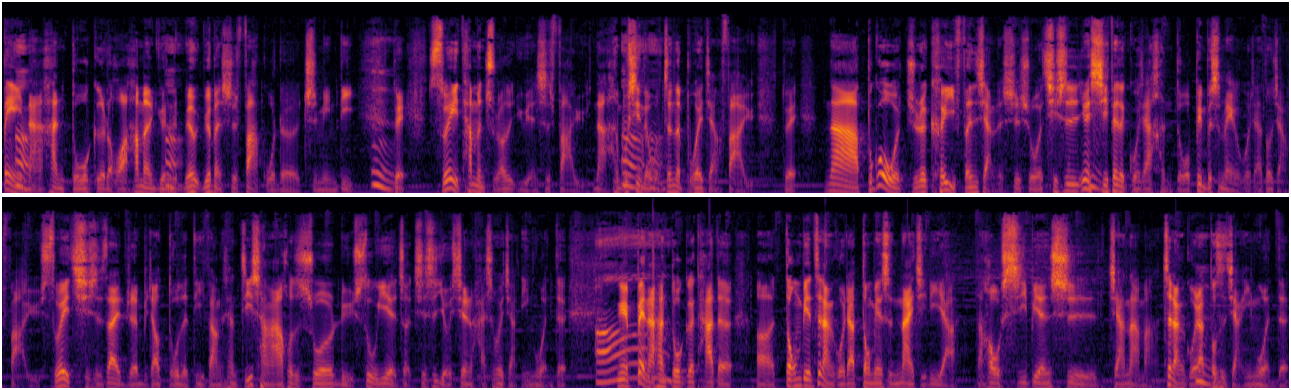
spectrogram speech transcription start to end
贝南和多哥的话，嗯、他们原原原本是法国的殖民地，嗯，对，所以他们主要的语言是法语。那很不幸的，我真的不会讲法语。嗯、对，那不过我觉得可以分享的是说，其实因为西非的国家很多，并不是每个国家都讲法语，所以其实，在人比较多的地方，像机场啊，或者说旅宿业者，其实有些人还是会讲英文的。哦，因为贝南和多哥，它的呃东边这两个国家，东边是奈及利亚，然后西边是加纳嘛，这两个国家都是讲英文的。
